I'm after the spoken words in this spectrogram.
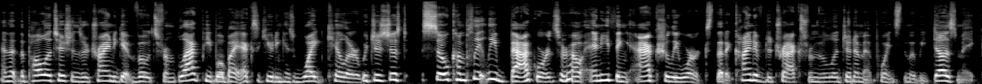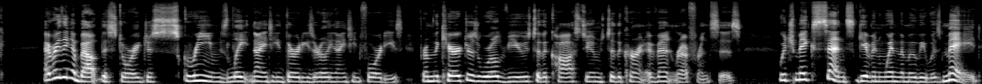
and that the politicians are trying to get votes from black people by executing his white killer, which is just so completely backwards from how anything actually works that it kind of detracts from the legitimate points the movie does make. Everything about this story just screams late 1930s, early 1940s, from the characters' worldviews to the costumes to the current event references, which makes sense given when the movie was made,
